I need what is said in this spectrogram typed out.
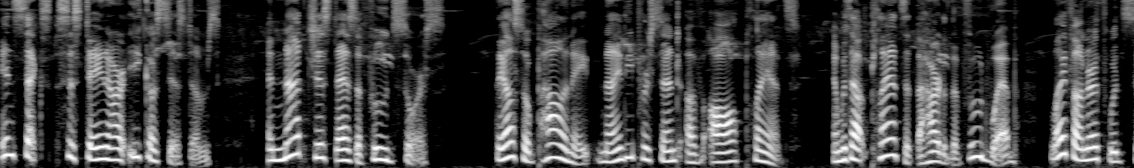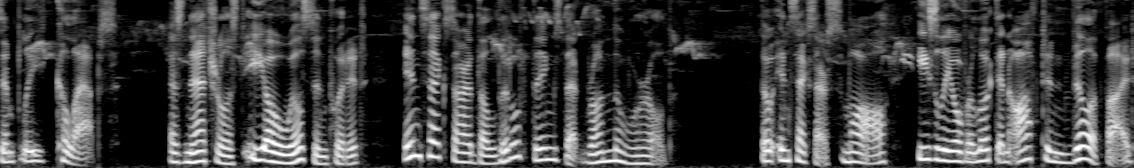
Insects sustain our ecosystems, and not just as a food source. They also pollinate 90% of all plants. And without plants at the heart of the food web, life on Earth would simply collapse. As naturalist E.O. Wilson put it, Insects are the little things that run the world. Though insects are small, easily overlooked, and often vilified,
